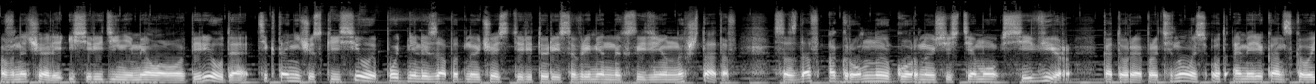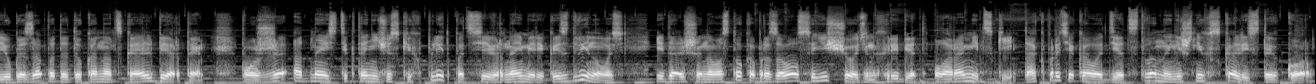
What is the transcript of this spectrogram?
В начале и середине мелового периода тектонические силы подняли западную часть территории современных Соединенных Штатов, создав огромную горную систему Севир, которая протянулась от американского юго-запада до канадской Альберты. Позже одна из тектонических плит под Северной Америкой сдвинулась, и дальше на восток образовался еще один хребет Ларамицкий. Так протекало детство нынешних скалистых гор.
